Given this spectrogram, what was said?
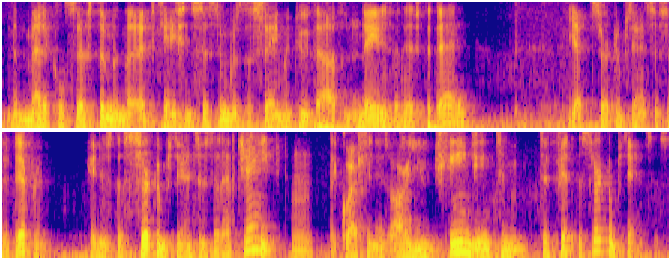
the medical system and the education system was the same in 2008 as it is today, yet the circumstances are different. It is the circumstances that have changed. Hmm. The question is, are you changing to, to fit the circumstances?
